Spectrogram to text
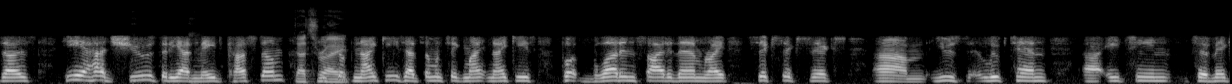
does. He had shoes that he had made custom. That's right. He took Nikes, had someone take my Nikes, put blood inside of them, right? 666, um, used Luke 10, uh, 18 to make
